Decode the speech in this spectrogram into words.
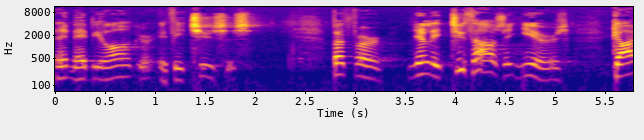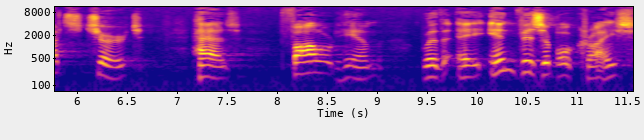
And it may be longer if he chooses. But for nearly 2,000 years, God's church has followed him with an invisible Christ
